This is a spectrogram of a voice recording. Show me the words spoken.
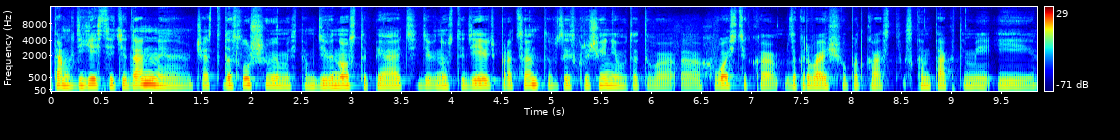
Там, где есть эти данные, часто дослушиваемость там 95-99%, за исключением вот этого э, хвостика, закрывающего подкаст с контактами и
